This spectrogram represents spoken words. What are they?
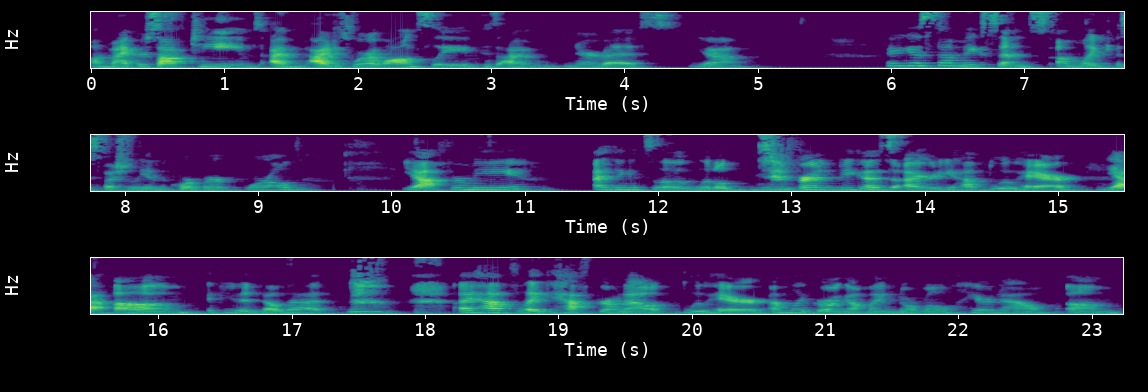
on Microsoft Teams. I'm I just wear a long sleeve because I'm nervous. Yeah. I guess that makes sense. Um, like especially in the corporate world. Yeah, for me, I think it's a little different because I already have blue hair. Yeah, Um, if you didn't know that, I have like half grown out blue hair. I'm like growing out my normal hair now. Um,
